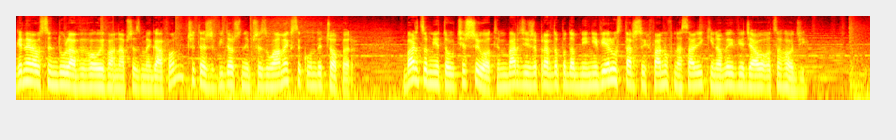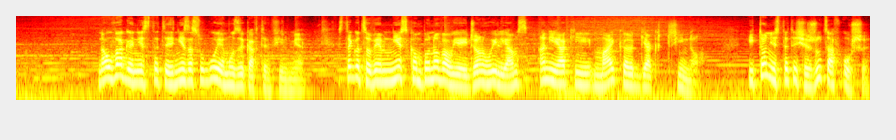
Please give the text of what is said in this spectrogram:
generał Syndulla wywoływana przez megafon, czy też widoczny przez ułamek sekundy Chopper. Bardzo mnie to ucieszyło, tym bardziej, że prawdopodobnie niewielu starszych fanów na sali kinowej wiedziało o co chodzi. Na uwagę niestety nie zasługuje muzyka w tym filmie. Z tego co wiem, nie skomponował jej John Williams ani jaki Michael Giacchino. I to niestety się rzuca w uszy.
